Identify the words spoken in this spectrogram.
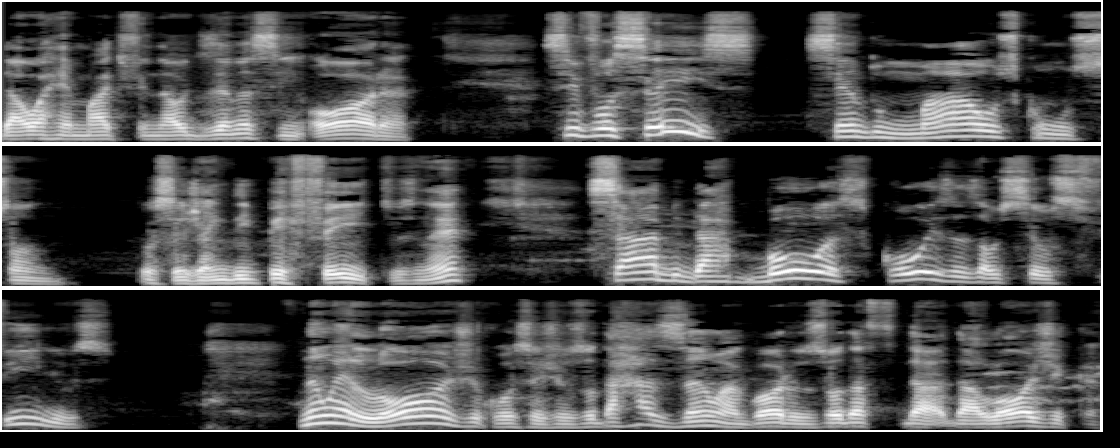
dá o arremate final dizendo assim: ora, se vocês sendo maus com o ou seja, ainda imperfeitos, né? Sabe dar boas coisas aos seus filhos. Não é lógico, ou seja, usou da razão agora, usou da, da, da lógica.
